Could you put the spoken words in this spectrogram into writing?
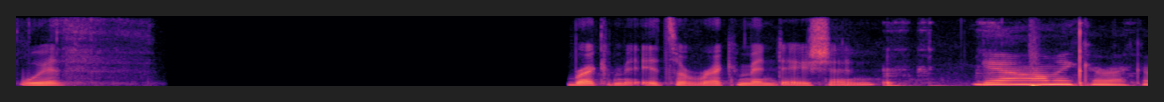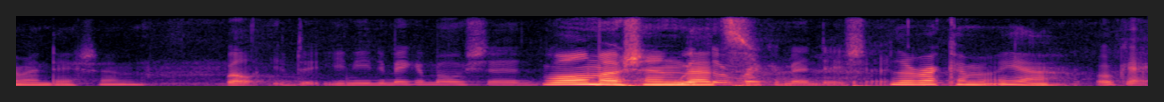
with recommend, it's a recommendation. Yeah, I'll make a recommendation. Well, you need to make a motion. Well, a motion, With that's. a recommendation. The recomm, yeah. Okay.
